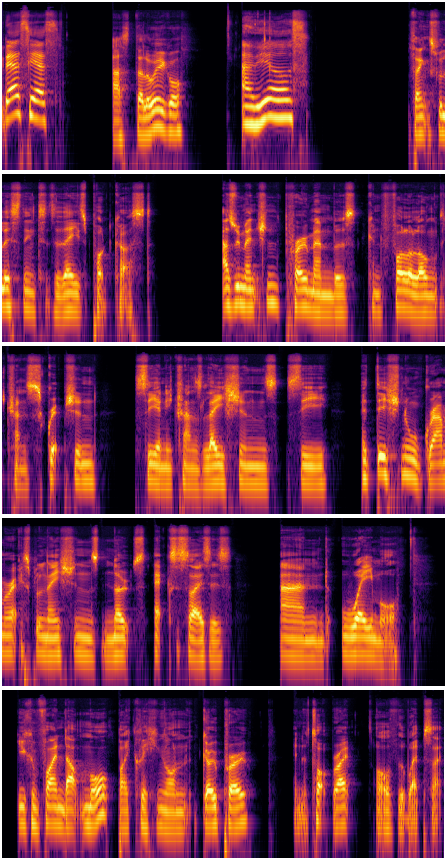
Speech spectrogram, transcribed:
Gracias. Hasta luego. Adiós. Thanks for listening to today's podcast. As we mentioned, pro members can follow along with the transcription, see any translations, see additional grammar explanations, notes, exercises, and way more. You can find out more by clicking on GoPro in the top right of the website.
